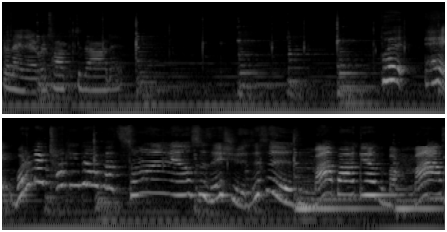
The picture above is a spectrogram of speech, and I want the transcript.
But I never talked about it. But hey, what am I talking about about someone else's issues? This is my podcast about my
